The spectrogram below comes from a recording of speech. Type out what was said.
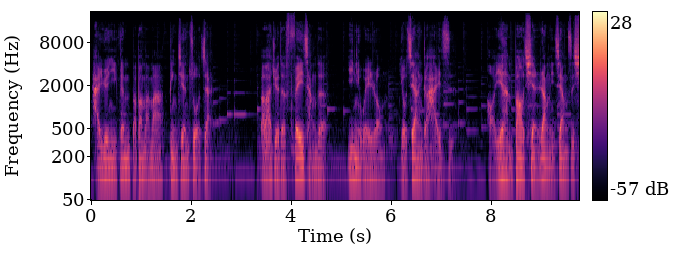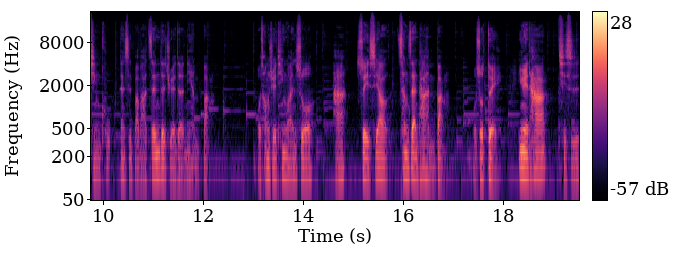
还愿意跟爸爸妈妈并肩作战。爸爸觉得非常的以你为荣，有这样一个孩子。好，也很抱歉让你这样子辛苦，但是爸爸真的觉得你很棒。我同学听完说：“啊，所以是要称赞他很棒。”我说：“对。”因为他其实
